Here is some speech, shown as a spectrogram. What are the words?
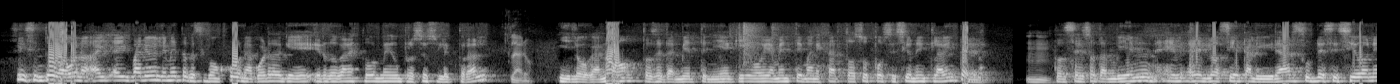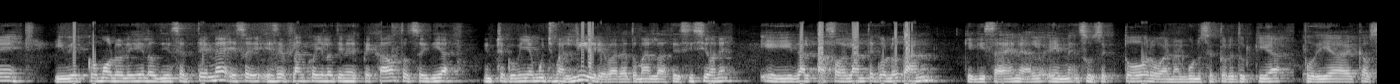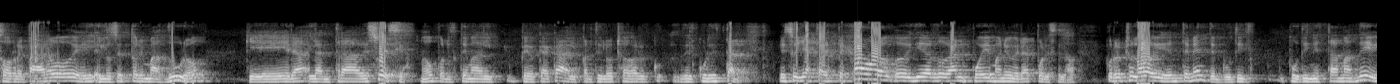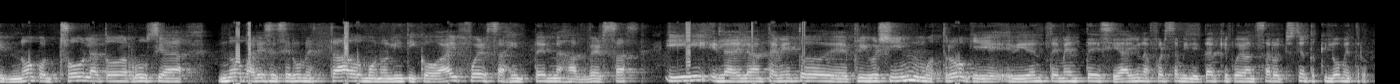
Sí, sin duda. Bueno, hay, varios elementos que se conjugan. Acuerda que Erdogan estuvo en medio de un proceso electoral. Claro. Y lo ganó, entonces también tenía que obviamente manejar todas sus posiciones en clave interna. Entonces eso también él, lo hacía calibrar sus decisiones y ver cómo lo leía la audiencia externa. Ese, ese flanco ya lo tiene despejado, entonces hoy día, entre comillas, mucho más libre para tomar las decisiones y dar paso adelante con la OTAN, que quizás en, en, su sector o en algunos sectores de Turquía podía haber causado reparo en, los sectores más duros que era la entrada de Suecia, ¿no? por el tema del PKK, el Partido de los Trabajadores del Kurdistán. Eso ya está despejado, hoy día Erdogan puede maniobrar por ese lado. Por otro lado, evidentemente, Putin, Putin está más débil, no controla toda Rusia, no parece ser un Estado monolítico, hay fuerzas internas adversas y el levantamiento de Prigozhin mostró que evidentemente si hay una fuerza militar que puede avanzar 800 kilómetros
